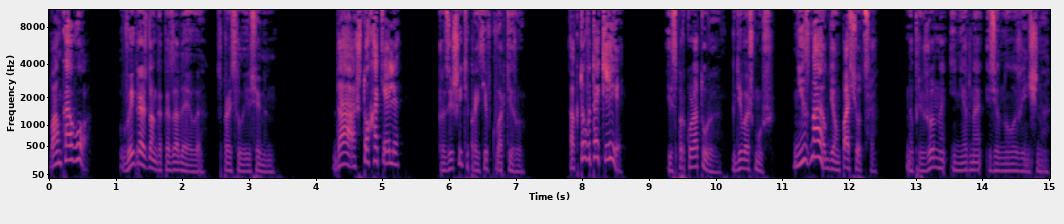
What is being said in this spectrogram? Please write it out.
«Вам кого?» «Вы гражданка Казадаева?» — спросил ее Семин. «Да, что хотели?» «Разрешите пройти в квартиру». «А кто вы такие?» «Из прокуратуры. Где ваш муж?» «Не знаю, где он пасется». Напряженно и нервно зевнула женщина.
